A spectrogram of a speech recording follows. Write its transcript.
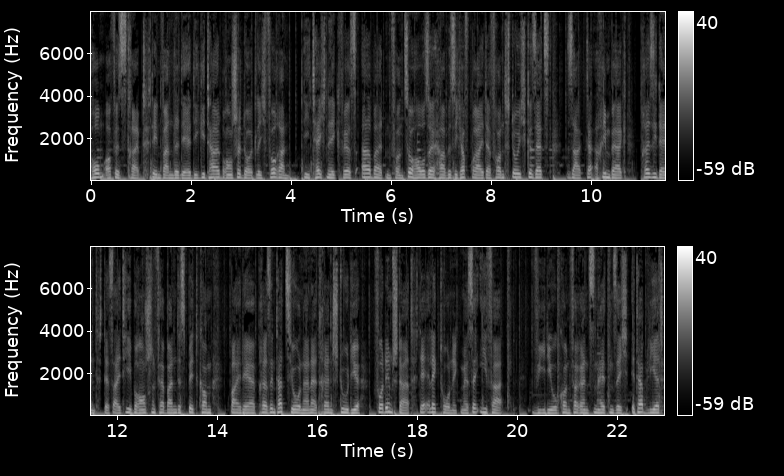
Homeoffice treibt den Wandel der Digitalbranche deutlich voran. Die Technik fürs Arbeiten von zu Hause habe sich auf breiter Front durchgesetzt, sagte Achim Berg, Präsident des IT-Branchenverbandes Bitkom, bei der Präsentation einer Trendstudie vor dem Start der Elektronikmesse IFA. Videokonferenzen hätten sich etabliert,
